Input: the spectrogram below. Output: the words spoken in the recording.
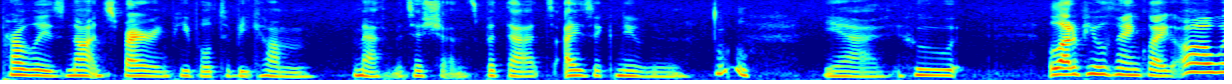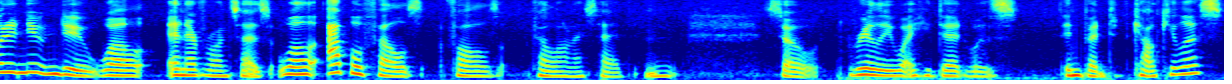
probably is not inspiring people to become mathematicians, but that's Isaac Newton. Ooh. Yeah, who a lot of people think like, oh, what did Newton do? Well, and everyone says, well, apple falls falls fell on his head, and so really what he did was invented calculus,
